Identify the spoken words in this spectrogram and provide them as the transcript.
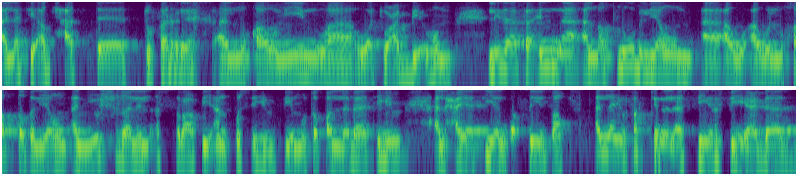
التي أضحت آه، تفرخ المقاومين وتعبئهم. لذا فإن المطلوب اليوم آه، أو أو المخطط اليوم أن يشغل الأسرى في أنفسهم في متطلباتهم الحياتية البسيطة. ألا يفكر الأسير في إعداد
